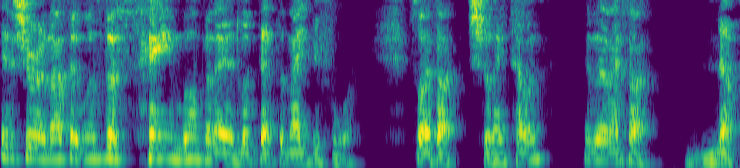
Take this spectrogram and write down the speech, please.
and sure enough, it was the same movement I had looked at the night before. So I thought, should I tell him? And then I thought, no.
